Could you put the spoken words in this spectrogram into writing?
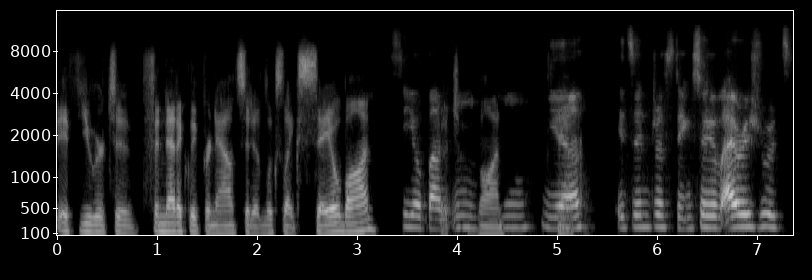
If you were to phonetically pronounce it, it looks like Seoban. But Mm, Siobhan. mm, yeah. Yeah. it's interesting. So you have Irish roots,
